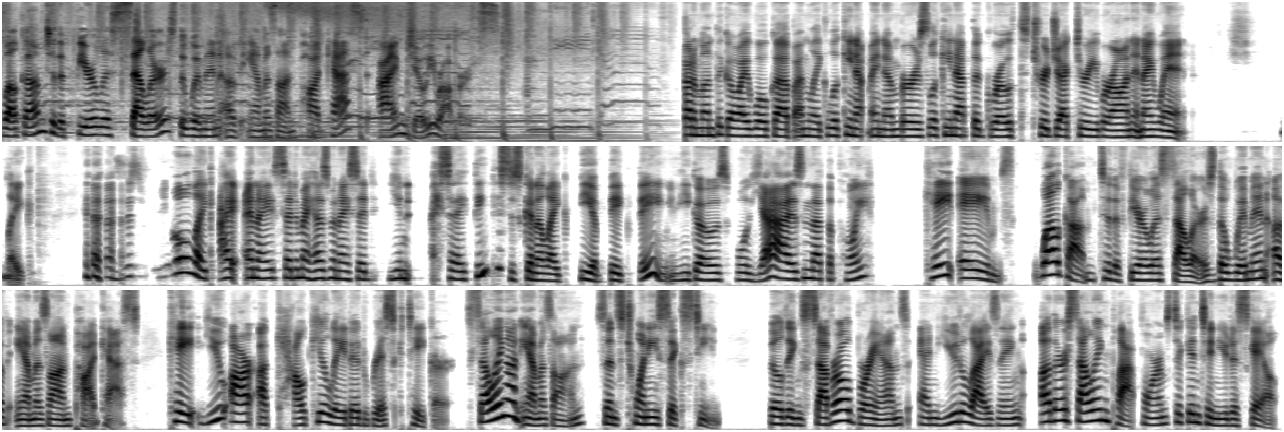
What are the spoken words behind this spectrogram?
Welcome to the Fearless Sellers, the Women of Amazon podcast. I'm Joie Roberts. About a month ago, I woke up, I'm like looking at my numbers, looking at the growth trajectory we're on, and I went, like, is this real? Like, I, and I said to my husband, I said, you I said, I think this is to like be a big thing. And he goes, well, yeah, isn't that the point? Kate Ames, welcome to the Fearless Sellers, the Women of Amazon podcast. Kate, you are a calculated risk taker, selling on Amazon since 2016, building several brands and utilizing other selling platforms to continue to scale,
